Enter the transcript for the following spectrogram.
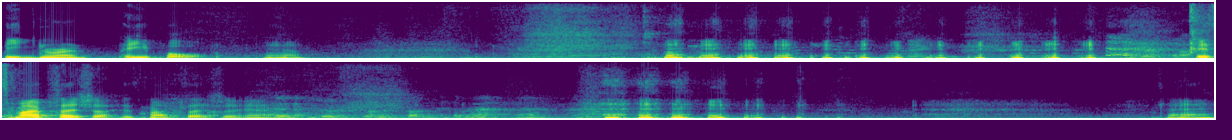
ignorant people. Yeah. it's my pleasure. It's my pleasure. Yeah. Okay.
